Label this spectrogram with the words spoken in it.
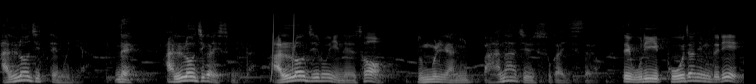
알러지 때문이야. 네, 알러지가 있습니다. 알러지로 인해서 눈물량이 많아질 수가 있어요. 근데 우리 보호자님들이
